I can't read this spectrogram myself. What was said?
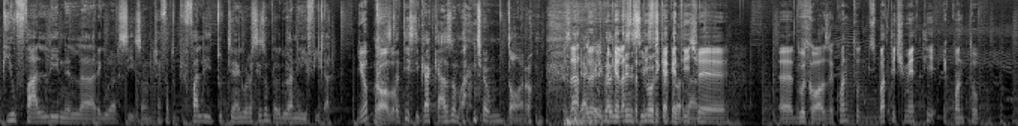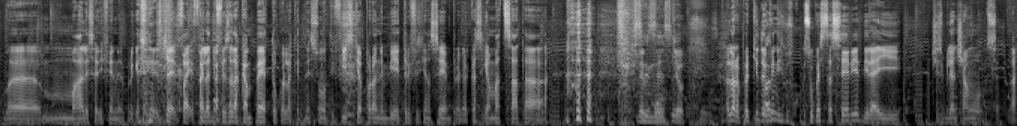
più falli nella regular season, cioè ha fatto più falli di tutti nella regular season per due anni di fila. Io provo. Statistica a caso, ma c'è un toro. Esatto, perché la statistica che dice eh, due cose, quanto sbatti ci metti e quanto eh, male sai difendere, perché cioè, fai, fai, la difesa da campetto, quella che nessuno ti fischia, però in NBA te li fischiano sempre, la classica ammazzata nel sì, mucchio. Sì, sì, allora, per chiudere ma... quindi su, su questa serie direi ci sbilanciamo, se, eh,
